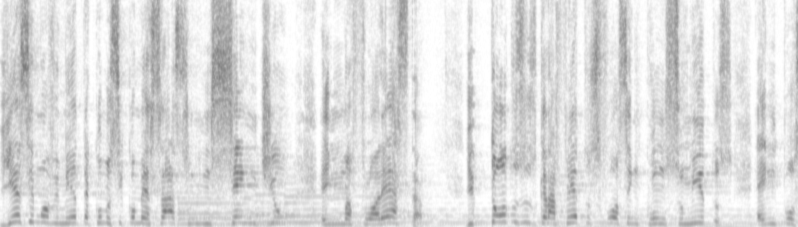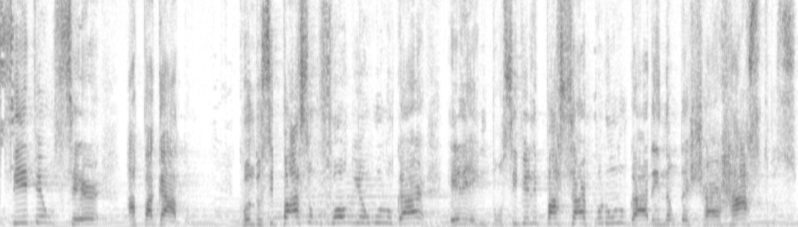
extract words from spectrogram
E esse movimento é como se começasse um incêndio em uma floresta e todos os gravetos fossem consumidos. É impossível ser apagado. Quando se passa um fogo em algum lugar, ele, é impossível ele passar por um lugar e não deixar rastros.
